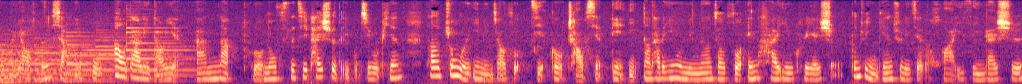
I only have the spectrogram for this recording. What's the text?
我们要分享一部澳大利导演安娜·普罗诺夫斯基拍摄的一部纪录片，它的中文译名叫做《解构朝鲜电影》，那它的英文名呢叫做《M High in Creation》。根据影片去理解的话，意思应该是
